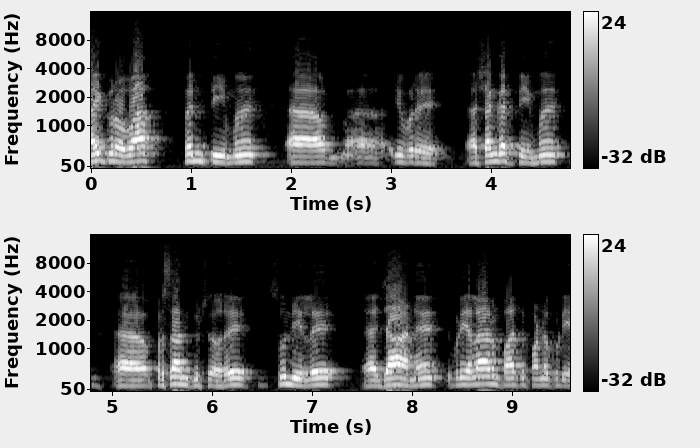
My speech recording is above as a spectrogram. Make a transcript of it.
மைக்ரோவா பென் டீமு இவர் சங்கர் டீமு பிரசாந்த் கிஷோர் சுனில் ஜானு இப்படி எல்லாரும் பார்த்து பண்ணக்கூடிய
